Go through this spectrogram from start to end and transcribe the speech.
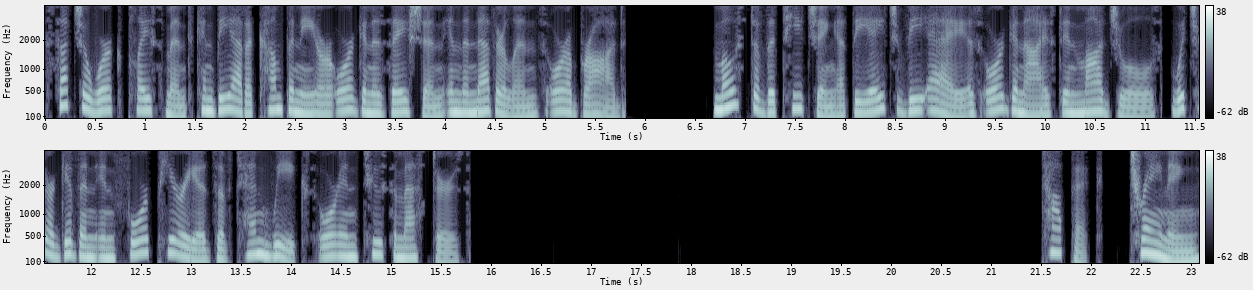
Such a work placement can be at a company or organization in the Netherlands or abroad. Most of the teaching at the HVA is organized in modules, which are given in four periods of ten weeks or in two semesters. Training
